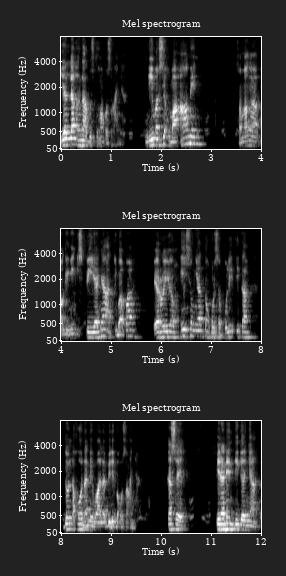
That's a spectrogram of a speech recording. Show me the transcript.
yan lang ang nagustuhan ko sa kanya. Hindi man siya umaamin sa mga pagiging espiya niya at iba pa. Pero yung isong yan tungkol sa politika, doon ako naniwala, bilib ako sa kanya. Kasi pinanindigan niya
